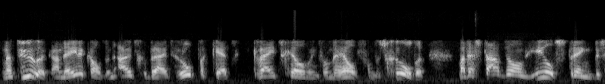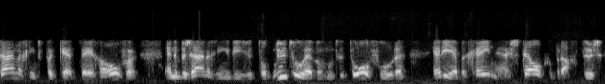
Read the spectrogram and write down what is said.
natuurlijk aan de ene kant een uitgebreid hulppakket, kwijtschelding van de helft van de schulden. Maar daar staat wel een heel streng bezuinigingspakket tegenover. En de bezuinigingen die ze tot nu toe hebben moeten doorvoeren, die hebben geen herstel gebracht. Dus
